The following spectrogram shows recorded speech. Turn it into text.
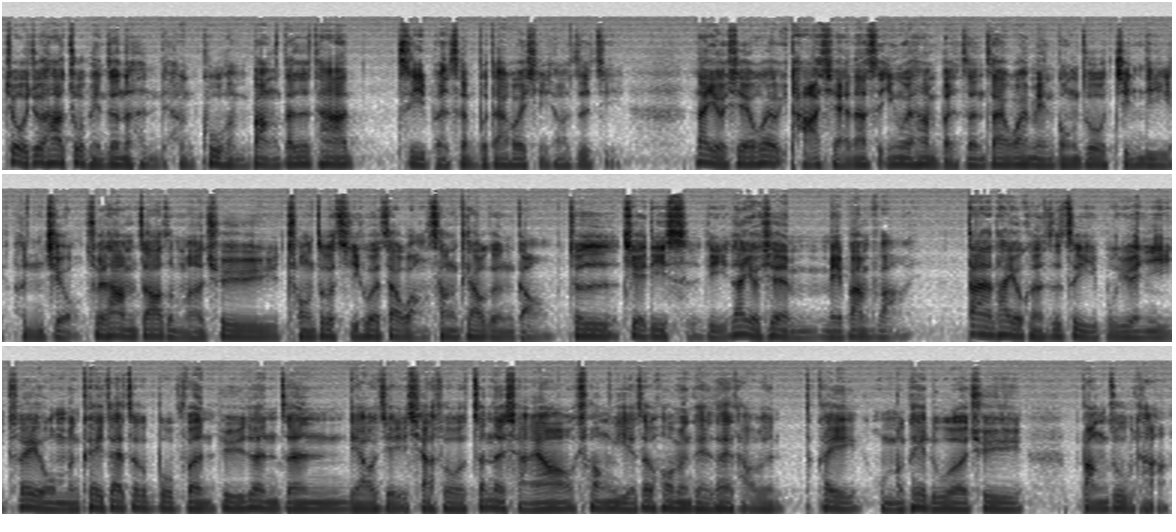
就我觉得他的作品真的很很酷很棒，但是他。自己本身不太会行销自己，那有些会爬起来，那是因为他们本身在外面工作经历很久，所以他们知道怎么去从这个机会再往上跳更高，就是借力使力。那有些人没办法，当然他有可能是自己不愿意，所以我们可以在这个部分去认真了解一下，说真的想要创业，这个后面可以再讨论，可以我们可以如何去帮助他。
